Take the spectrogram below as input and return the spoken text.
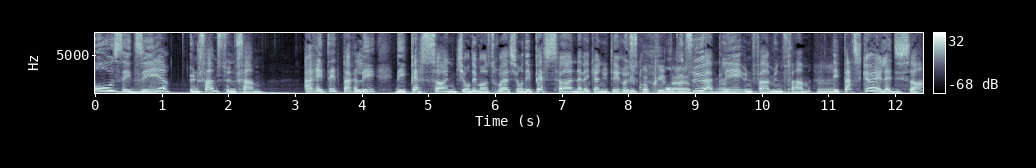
osé dire, une femme, c'est une femme. Arrêtez de parler des personnes qui ont des menstruations, des personnes avec un utérus. On peut-tu appeler une femme une femme? Et parce qu'elle a dit ça,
